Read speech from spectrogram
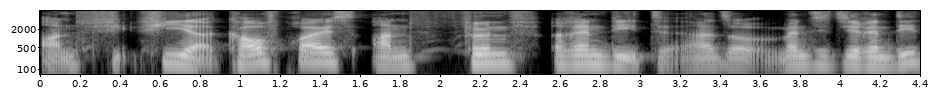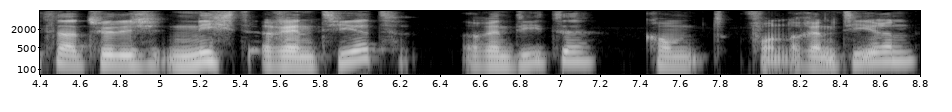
an 4 Kaufpreis, an 5 Rendite. Also wenn sich die Rendite natürlich nicht rentiert, Rendite kommt von rentieren,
